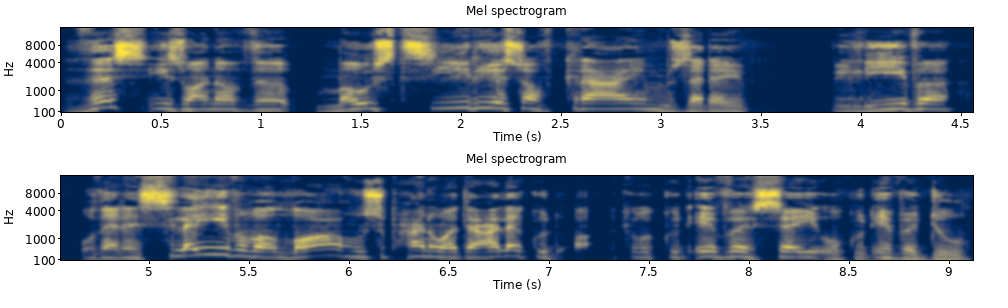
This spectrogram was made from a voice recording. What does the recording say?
This is one of the most serious of crimes that a believer or that a slave of Allah subhanahu wa ta'ala could, could ever say or could ever do.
